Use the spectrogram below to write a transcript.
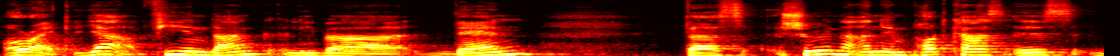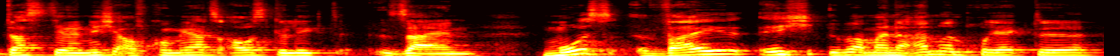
Alright, ja, vielen Dank, lieber Dan. Das Schöne an dem Podcast ist, dass der nicht auf Kommerz ausgelegt sein muss, weil ich über meine anderen Projekte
